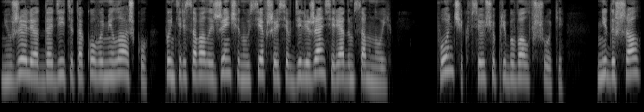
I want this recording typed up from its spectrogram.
«Неужели отдадите такого милашку?» — поинтересовалась женщина, усевшаяся в дилижансе рядом со мной. Пончик все еще пребывал в шоке. Не дышал,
